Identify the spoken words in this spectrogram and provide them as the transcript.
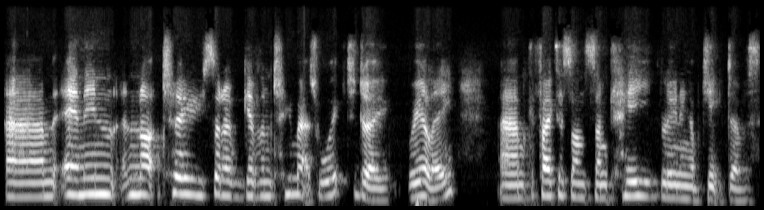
um, and then not to sort of give them too much work to do, really. Um, focus on some key learning objectives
